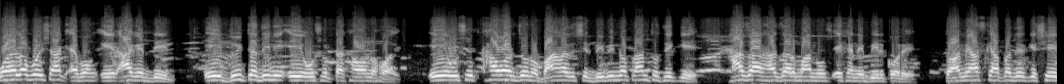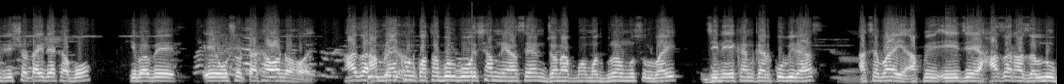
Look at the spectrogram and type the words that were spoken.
পয়লা বৈশাখ এবং এর আগের দিন, এই দুইটা দিনে এই ওষুধটা খাওয়ানো হয়। এই ওষুধ খাওয়ার জন্য বাংলাদেশের বিভিন্ন প্রান্ত থেকে হাজার হাজার মানুষ এখানে ভিড় করে। তো আমি আজকে আপনাদেরকে সেই দৃশ্যটাই দেখাবো কীভাবে এই ওষুধটা খাওয়ানো হয়। হাজার আমরা এখন কথা বলব সামনে আছেন জনাব মোহাম্মদ গুলাম মুসুল ভাই যিনি এখানকার কবিরাজ। আচ্ছা ভাই আপনি এই যে হাজার হাজার লোক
